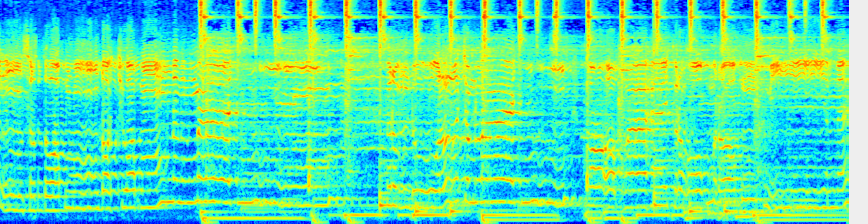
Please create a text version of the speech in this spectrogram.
មានស្រទាប់ដោះជាប់នឹងមេឃរំដួលចម្លែកក៏ផ្លែក្រអូបរកគ្មានណា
